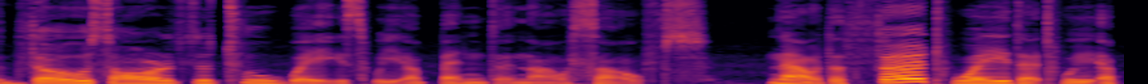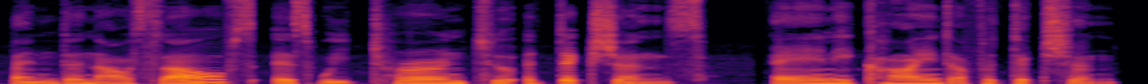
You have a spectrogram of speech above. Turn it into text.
those are the two ways we abandon ourselves. Now, the third way that we abandon ourselves is we turn to addictions. Any kind of addiction.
